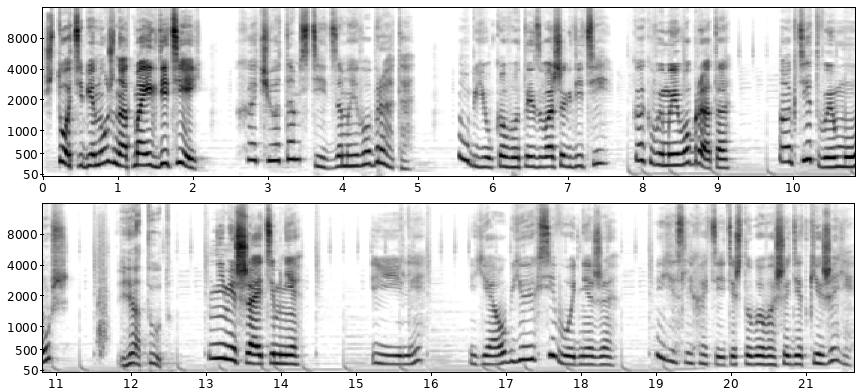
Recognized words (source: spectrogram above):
Что тебе нужно от моих детей? Хочу отомстить за моего брата. Убью кого-то из ваших детей, как вы моего брата. А где твой муж? Я тут. Не мешайте мне. Или я убью их сегодня же. Если хотите, чтобы ваши детки жили,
